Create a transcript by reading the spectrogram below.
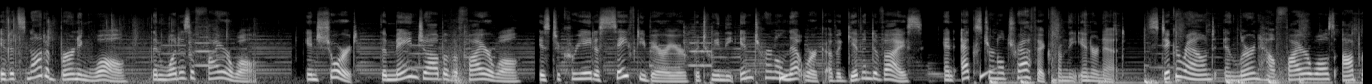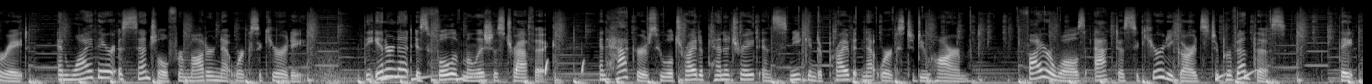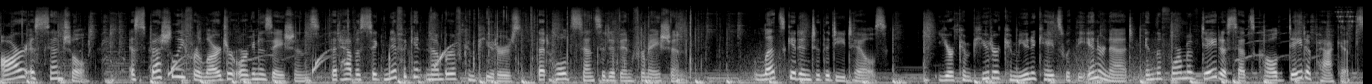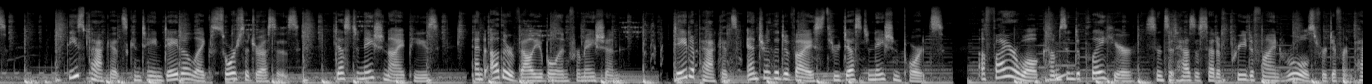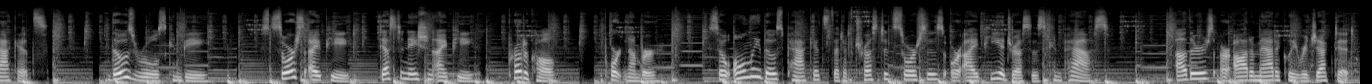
If it's not a burning wall, then what is a firewall? In short, the main job of a firewall is to create a safety barrier between the internal network of a given device and external traffic from the internet. Stick around and learn how firewalls operate and why they're essential for modern network security. The internet is full of malicious traffic and hackers who will try to penetrate and sneak into private networks to do harm. Firewalls act as security guards to prevent this. They are essential, especially for larger organizations that have a significant number of computers that hold sensitive information. Let's get into the details. Your computer communicates with the internet in the form of data sets called data packets. These packets contain data like source addresses, destination IPs, and other valuable information. Data packets enter the device through destination ports. A firewall comes into play here since it has a set of predefined rules for different packets. Those rules can be source IP, destination IP, protocol, port number. So only those packets that have trusted sources or IP addresses can pass. Others are automatically rejected.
